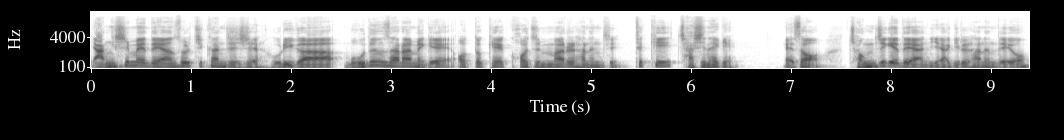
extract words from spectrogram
양심에 대한 솔직한 진실, 우리가 모든 사람에게 어떻게 거짓말을 하는지, 특히 자신에게 에서 정직에 대한 이야기를 하는데요.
